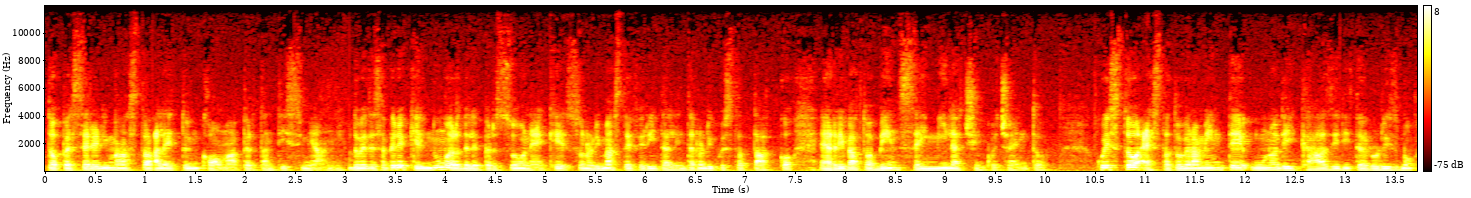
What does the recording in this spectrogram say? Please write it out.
dopo essere rimasta a letto in coma per tantissimi anni. Dovete sapere che il numero delle persone che sono rimaste ferite all'interno di questo attacco è arrivato a ben 6500 questo è stato veramente uno dei casi di terrorismo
